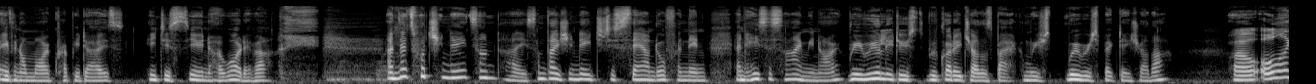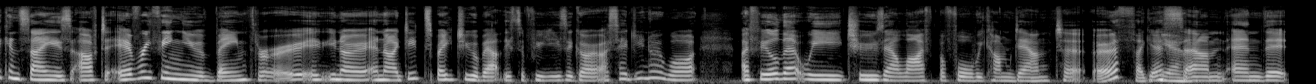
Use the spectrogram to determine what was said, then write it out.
even on my crappy days. He just, you know, whatever. and that's what you need some days. Some days you need to just sound off, and then, and he's the same, you know. We really do. We've got each other's back, and we we respect each other. Well, all I can say is after everything you have been through, it, you know, and I did speak to you about this a few years ago. I said, you know what? I feel that we choose our life before we come down to earth, I guess, Yeah. um, and that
